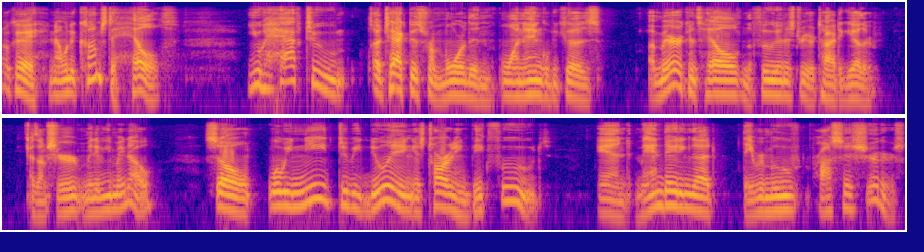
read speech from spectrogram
Okay, now when it comes to health, you have to attack this from more than one angle because Americans' health and the food industry are tied together, as I'm sure many of you may know. So what we need to be doing is targeting big foods and mandating that they remove processed sugars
